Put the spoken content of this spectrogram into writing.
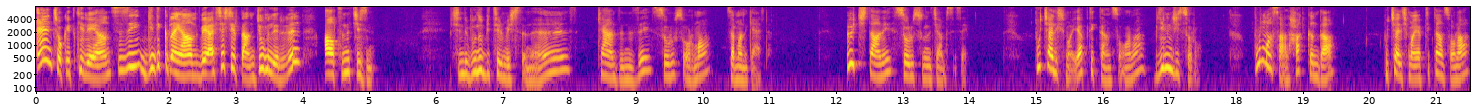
en çok etkileyen, sizi gidikleyen veya şaşırtan cümlelerin altını çizin. Şimdi bunu bitirmişseniz kendinize soru sorma zamanı geldi. Üç tane soru sunacağım size. Bu çalışma yaptıktan sonra birinci soru. Bu masal hakkında bu çalışma yaptıktan sonra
